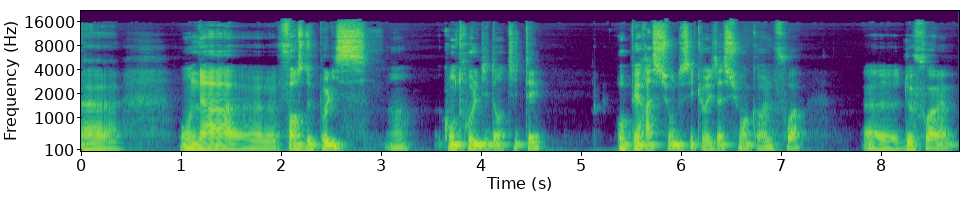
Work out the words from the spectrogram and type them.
on a euh, force de police, hein, contrôle d'identité, opération de sécurisation, encore une fois, euh, deux fois même,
